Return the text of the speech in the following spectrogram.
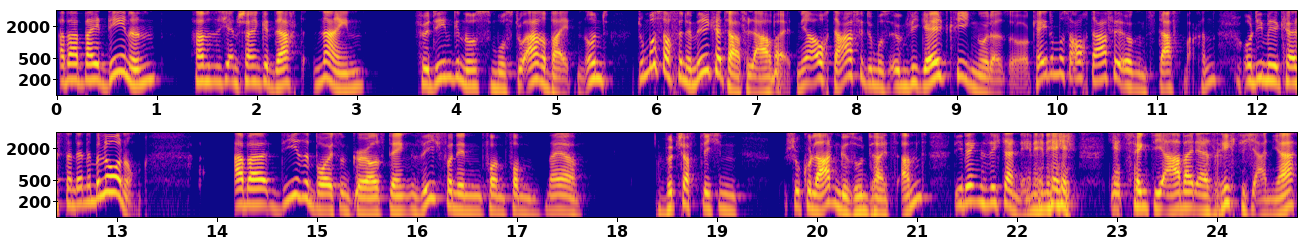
Aber bei denen haben sie sich anscheinend gedacht, nein, für den Genuss musst du arbeiten. Und du musst auch für eine Milka-Tafel arbeiten. Ja, auch dafür, du musst irgendwie Geld kriegen oder so, okay? Du musst auch dafür irgendeinen Stuff machen. Und die Milka ist dann deine Belohnung. Aber diese Boys und Girls denken sich von den, vom, vom, naja, wirtschaftlichen Schokoladengesundheitsamt, die denken sich dann, nee, nee, nee, jetzt fängt die Arbeit erst richtig an, ja?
